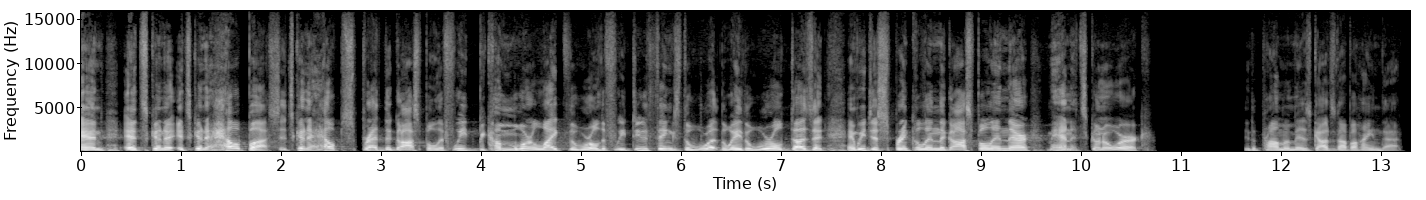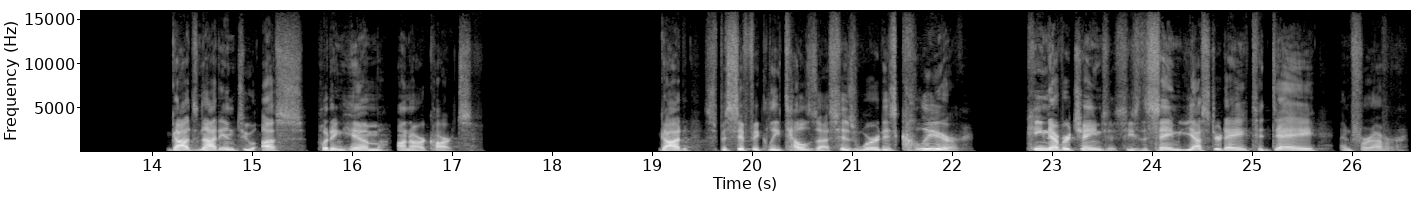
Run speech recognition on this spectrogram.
and it's gonna, it's gonna help us. It's gonna help spread the gospel. If we become more like the world, if we do things the, the way the world does it and we just sprinkle in the gospel in there, man, it's gonna work. The problem is, God's not behind that. God's not into us putting Him on our carts. God specifically tells us, His word is clear he never changes. He's the same yesterday, today, and forever.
